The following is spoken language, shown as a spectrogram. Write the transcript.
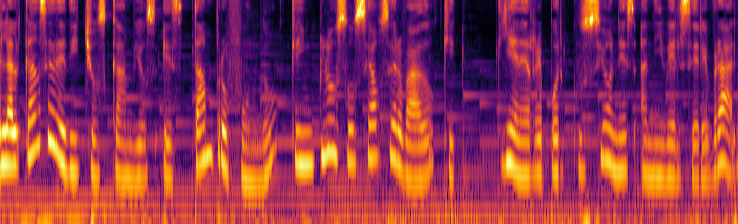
El alcance de dichos cambios es tan profundo que incluso se ha observado que tiene repercusiones a nivel cerebral.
